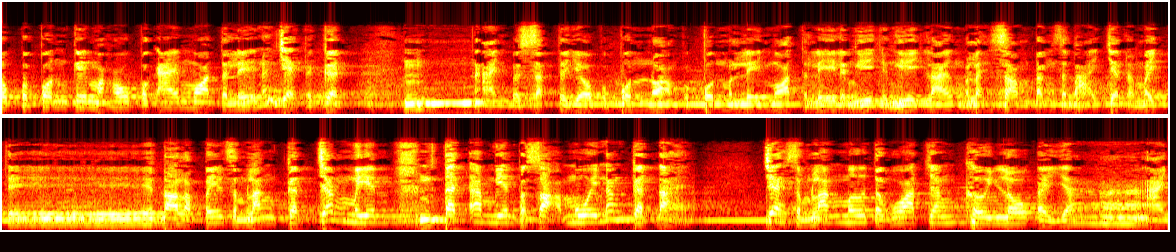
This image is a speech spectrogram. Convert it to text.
ដប់ប្រពន្ធគេមកហូបប្រកែមាត់ទលេហ្នឹងចេះតែគិតអញបើសឹកទៅយកប្រពន្ធនាំប្រពន្ធមកលេងមាត់ទលេល្ងាចល្ងាចឡើងម្លេះសំដឹងសบายចិត្តអ្មិចទេដល់ទៅពេលសម្លឹងគិតចឹងមានបន្តិចមានប្រសក់មួយហ្នឹងគិតដែរ ចេះសម្លឹងមើលទៅវត្តចឹងឃើញលោកអាយ៉ាអញ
